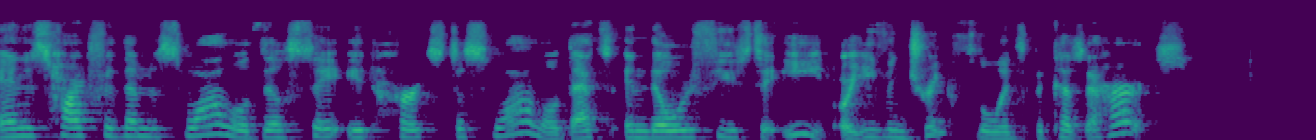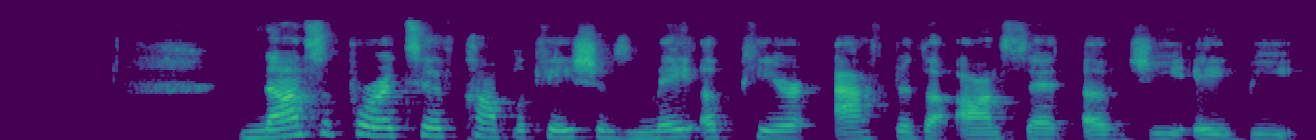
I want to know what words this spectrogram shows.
and it's hard for them to swallow. They'll say it hurts to swallow. That's and they'll refuse to eat or even drink fluids because it hurts. Non-suppurative complications may appear after the onset of GAB,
